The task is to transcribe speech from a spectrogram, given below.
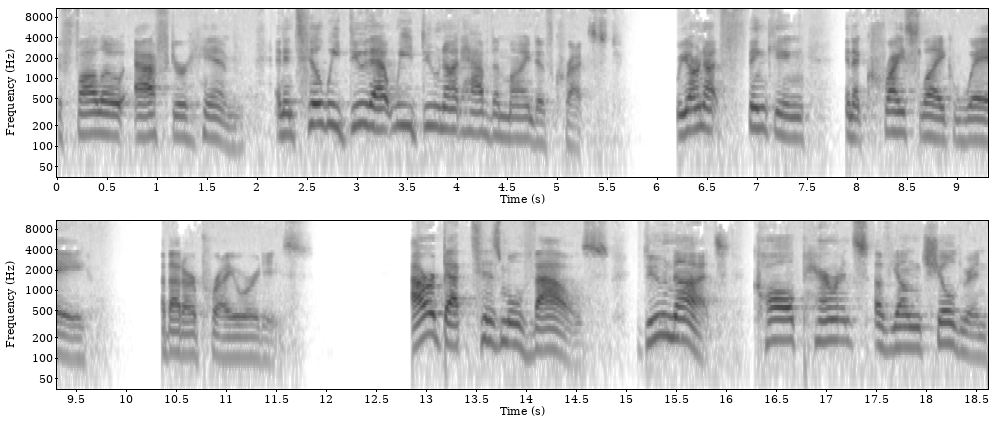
to follow after him. And until we do that, we do not have the mind of Christ. We are not thinking in a Christ like way about our priorities. Our baptismal vows do not call parents of young children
